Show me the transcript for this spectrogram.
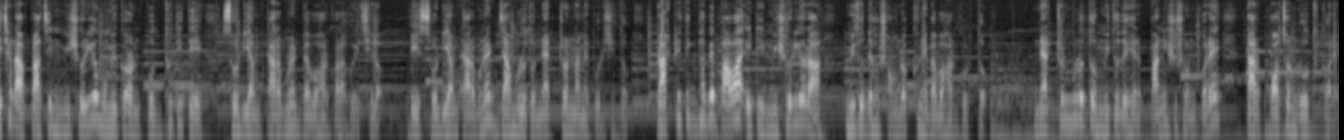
এছাড়া প্রাচীন মিশরীয় মমিকরণ পদ্ধতিতে সোডিয়াম কার্বনেট ব্যবহার করা হয়েছিল। এই সোডিয়াম কার্বনেট যা মূলত ন্যাট্রন নামে পরিচিত। প্রাকৃতিকভাবে পাওয়া এটি মিশরীয়রা মৃতদেহ সংরক্ষণে ব্যবহার করত। ন্যাট্রন মূলত মৃতদেহের পানি শোষণ করে, তার পচন রোধ করে।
